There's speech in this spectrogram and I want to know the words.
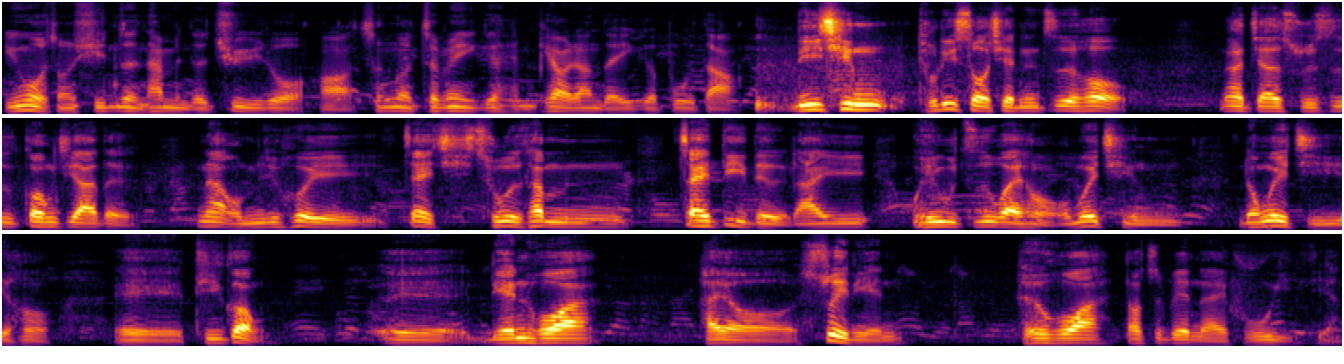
萤火虫形成它们的聚落啊，成为这么一个很漂亮的一个步道。厘清土地所权人之后，那假如属是公家的。那我们就会在除了他们在地的来维护之外，哈，我们会请农业局哈，呃，提供呃莲花，还有睡莲、荷花到这边来服务这样。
